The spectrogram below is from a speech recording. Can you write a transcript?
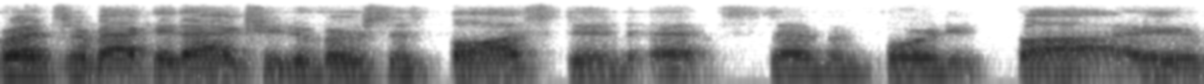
Preds are back in action versus Boston at 745.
